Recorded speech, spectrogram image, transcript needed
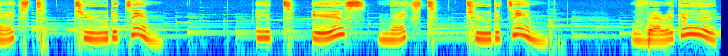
next to the gym it is next to the gym very good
